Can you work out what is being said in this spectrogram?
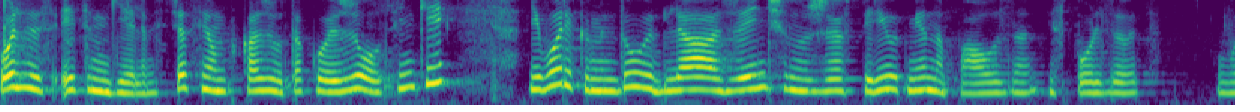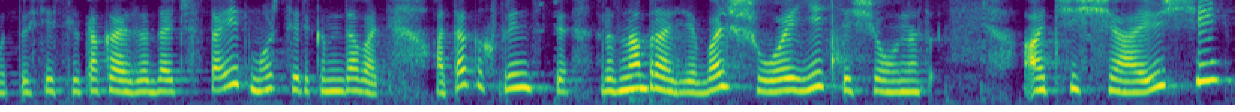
пользуюсь этим гелем. Сейчас я вам покажу такой желтенький. Его рекомендую для женщин уже в период менопаузы использовать. Вот то есть если такая задача стоит можете рекомендовать. А так их в принципе разнообразие большое. Есть еще у нас очищающий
